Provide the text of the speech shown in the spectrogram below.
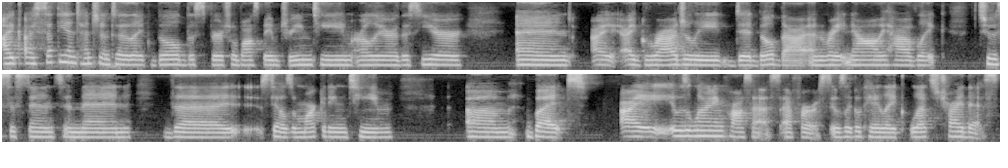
I, I set the intention to like build the spiritual boss babe dream team earlier this year and I, I gradually did build that and right now i have like two assistants and then the sales and marketing team um, but I it was a learning process at first. It was like, okay, like let's try this.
